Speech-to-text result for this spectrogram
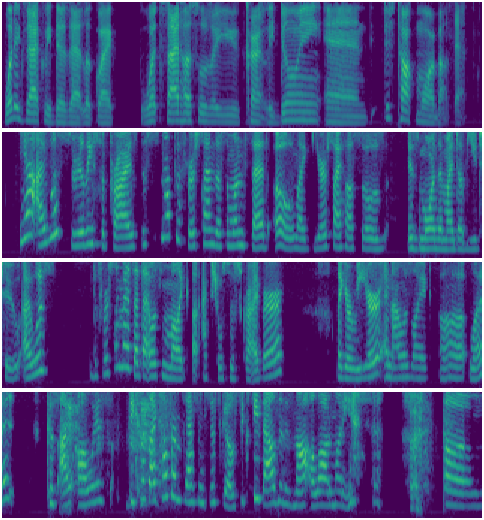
what exactly does that look like? What side hustles are you currently doing? And just talk more about that. Yeah, I was really surprised. This is not the first time that someone said, "Oh, like your side hustles is more than my W two. I was the first time I said that was from like an actual subscriber, like a reader, and I was like, "Uh, what?" Because I always because I come from San Francisco, sixty thousand is not a lot of money. um,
